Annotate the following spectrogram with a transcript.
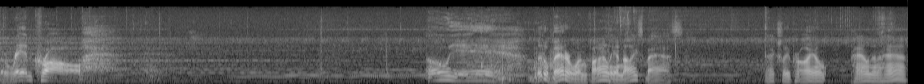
The red crawl. Oh yeah. Little better one, finally, a nice bass. Actually, probably a pound and a half.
